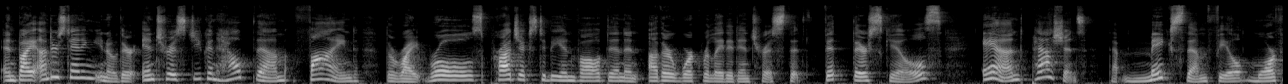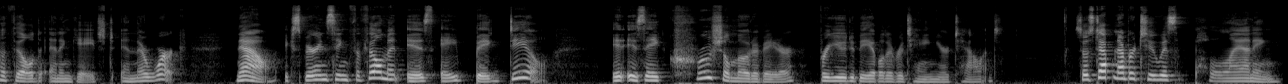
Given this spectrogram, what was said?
And by understanding, you know, their interests, you can help them find the right roles, projects to be involved in, and other work-related interests that fit their skills and passions that makes them feel more fulfilled and engaged in their work. Now, experiencing fulfillment is a big deal. It is a crucial motivator for you to be able to retain your talent. So, step number two is planning.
